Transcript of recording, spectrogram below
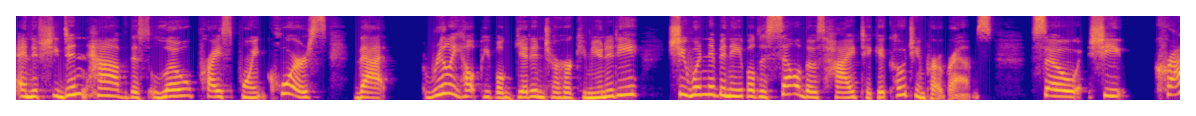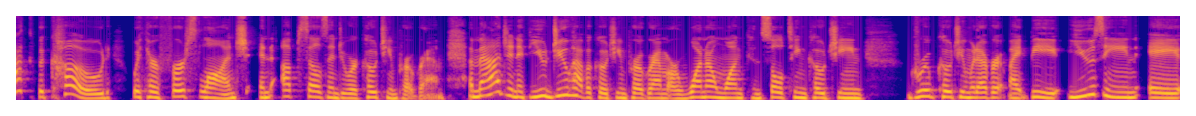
And if she didn't have this low price point course that really helped people get into her community, she wouldn't have been able to sell those high ticket coaching programs. So she crack the code with her first launch and upsells into her coaching program. Imagine if you do have a coaching program or one-on-one consulting coaching, group coaching, whatever it might be, using a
